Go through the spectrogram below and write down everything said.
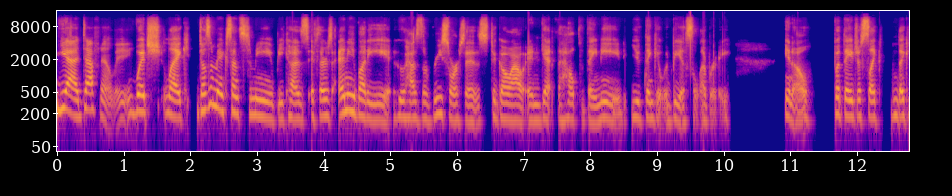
Yeah, definitely. which like doesn't make sense to me because if there's anybody who has the resources to go out and get the help that they need you'd think it would be a celebrity you know but they just like like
